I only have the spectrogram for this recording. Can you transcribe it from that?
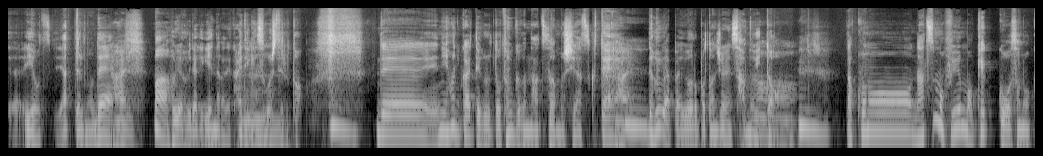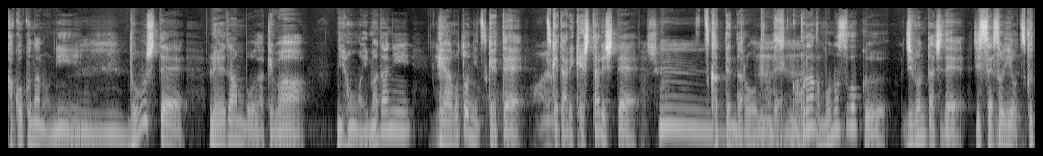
えー家をやってるので、はい。まあ冬は冬で家の中で快適に過ごしてると。で日本に帰ってくるととにかく夏は蒸し暑くて、はいで冬はやっぱりヨーロッパと同じように寒いと。この夏も冬も結構その過酷なのに、どうして冷暖房だけは日本はいまだに部屋ごとにつけてはいつけたり消したりして。使ってんだろうって、うんこれなんかものすごく自分たちで実際そういう家を作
